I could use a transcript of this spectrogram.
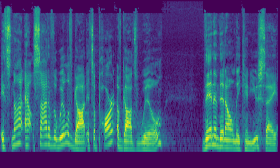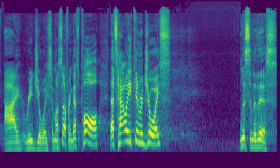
it's not outside of the will of God, it's a part of God's will. Then and then only can you say, I rejoice in my suffering. That's Paul. That's how he can rejoice. Listen to this.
